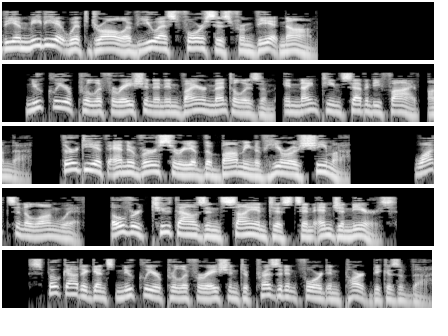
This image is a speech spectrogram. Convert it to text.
the immediate withdrawal of U.S. forces from Vietnam. Nuclear Proliferation and Environmentalism. In 1975, on the 30th anniversary of the bombing of Hiroshima, Watson, along with over 2,000 scientists and engineers, spoke out against nuclear proliferation to President Ford in part because of the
